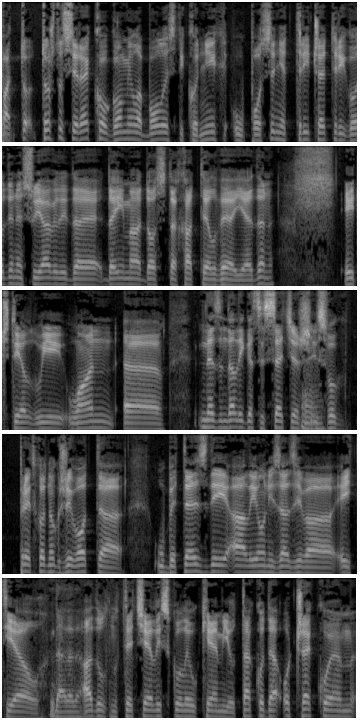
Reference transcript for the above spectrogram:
pa to, to što si rekao, gomila bolesti kod njih, u poslednje 3-4 godine su javili da, je, da ima dosta HTLV1, HTLV1, uh, ne znam da li ga se sećaš mm. iz svog prethodnog života u Bethesdi, ali on izaziva ATL, da, da, da. adultnu tećelijsku leukemiju, tako da očekujem uh,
